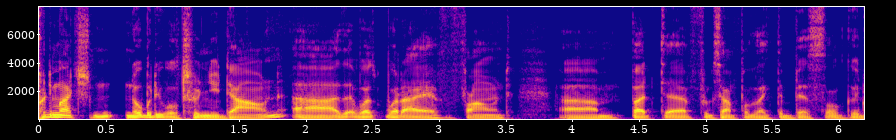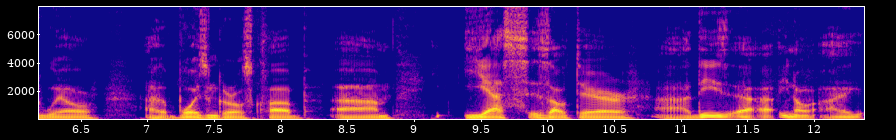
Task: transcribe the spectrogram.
pretty much nobody will turn you down. Uh, that was what I have found. Um, but uh, for example, like the Bissell Goodwill, uh, Boys and Girls Club, um, YESS is out there. Uh, these, uh, uh, you know, I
